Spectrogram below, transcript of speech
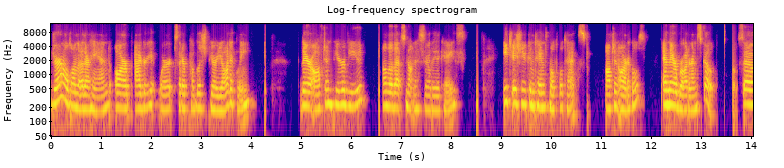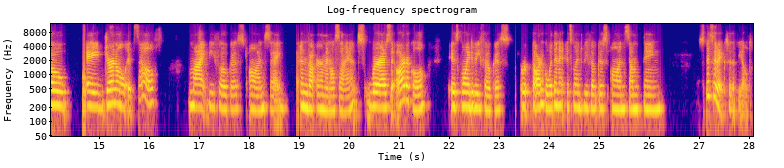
Journals, on the other hand, are aggregate works that are published periodically. They're often peer reviewed, although that's not necessarily the case. Each issue contains multiple texts, often articles, and they are broader in scope. So a journal itself might be focused on, say, environmental science, whereas the article is going to be focused or the article within it is going to be focused on something specific to the field.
